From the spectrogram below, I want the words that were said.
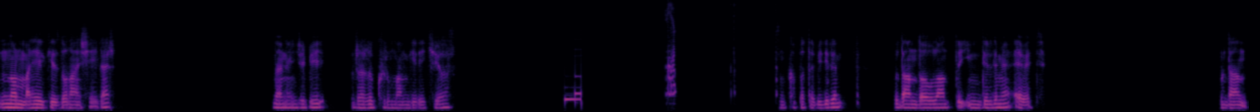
normal herkeste olan şeyler. Bundan önce bir RAR'ı kurmam gerekiyor. Kapatabilirim. Buradan Dovland'da indirdi mi? Evet. Buradan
